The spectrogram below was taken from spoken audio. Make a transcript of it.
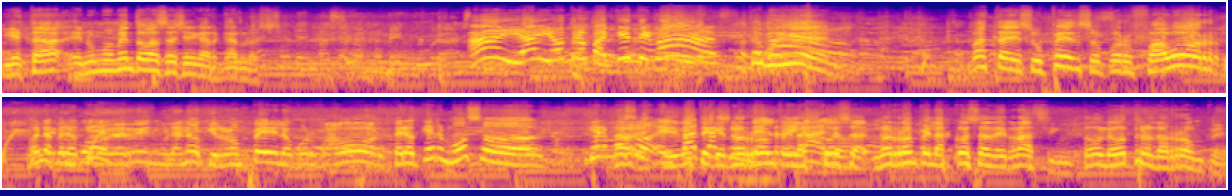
y está, en un momento vas a llegar, Carlos. ¡Ay, ay, otro paquete más! Está muy bien. Basta de suspenso, por favor. Bueno, pero Un poco qué, de ritmo, Ulanowski, rompelo, por favor. pero qué hermoso, qué hermoso No, el viste que packaging no del rompe las regalo. cosas, no rompe las cosas de Racing, todo lo otro lo rompe.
